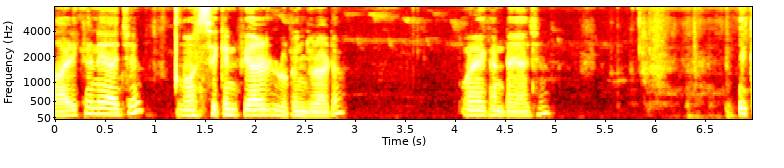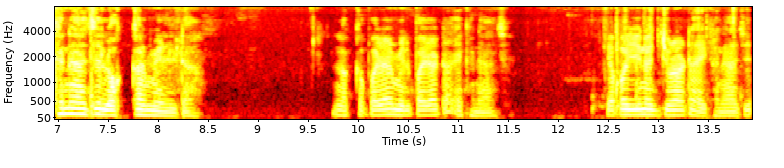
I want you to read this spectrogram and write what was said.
আর এখানে আছে আমার সেকেন্ড পেয়ার লুটন জোড়াটা। ওরা এখানটায় আছে। এখানে আছে লক্কার মেলটা। লক্কা পায়রার মেল পায়রাটা এখানে আছে। ক্যাপাজিনের জোড়াটা এখানে আছে।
